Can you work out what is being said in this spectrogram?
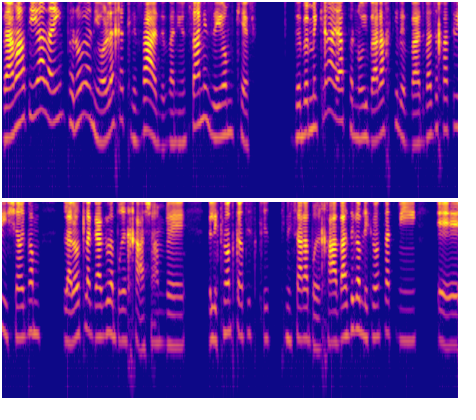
ואמרתי, יאללה, אם פנוי, אני הולכת לבד, ואני עושה מזה יום כיף. ובמקרה היה פנוי, והלכתי לבד, ואז החלטתי להישאר גם, לעלות לגג לבריכה שם, ו- ולקנות כרטיס כניסה לבריכה, ואז גם לקנות לעצמי אה,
